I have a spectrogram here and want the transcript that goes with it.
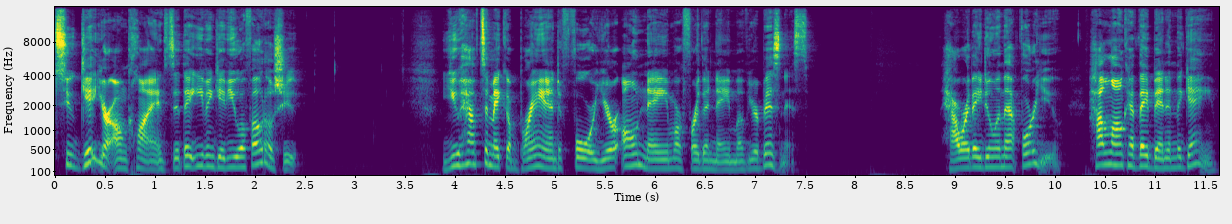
to get your own clients? Did they even give you a photo shoot? You have to make a brand for your own name or for the name of your business. How are they doing that for you? How long have they been in the game?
